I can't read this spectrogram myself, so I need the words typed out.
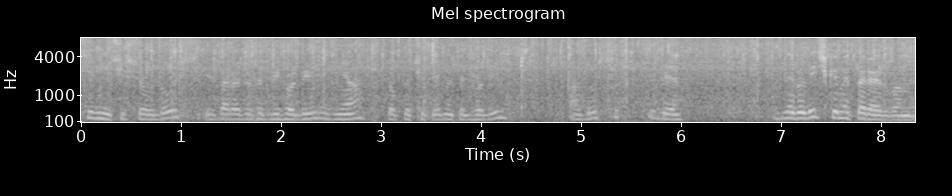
Всю ніч йшов дощ і зараз вже 2 години дня, тобто 14 годин, а дощик іде з невеличкими перервами.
